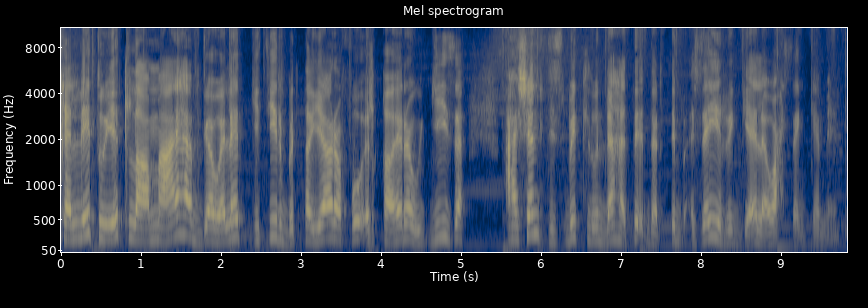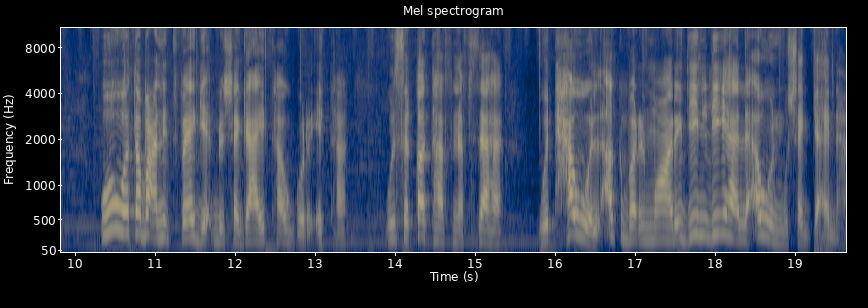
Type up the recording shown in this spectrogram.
خليته يطلع معاها في جولات كتير بالطيارة فوق القاهرة والجيزة عشان تثبت له إنها تقدر تبقى زي الرجالة وأحسن كمان. وهو طبعا اتفاجئ بشجاعتها وجرأتها وثقتها في نفسها وتحول أكبر المعارضين ليها لأول مشجعينها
